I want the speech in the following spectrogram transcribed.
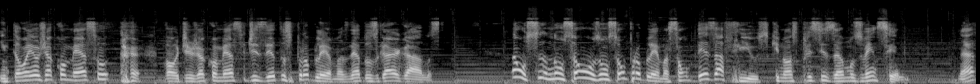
Então aí eu já começo, Valdir, já começo a dizer dos problemas, né, dos gargalos. Não, não são, não são problemas, são desafios que nós precisamos vencer, né?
